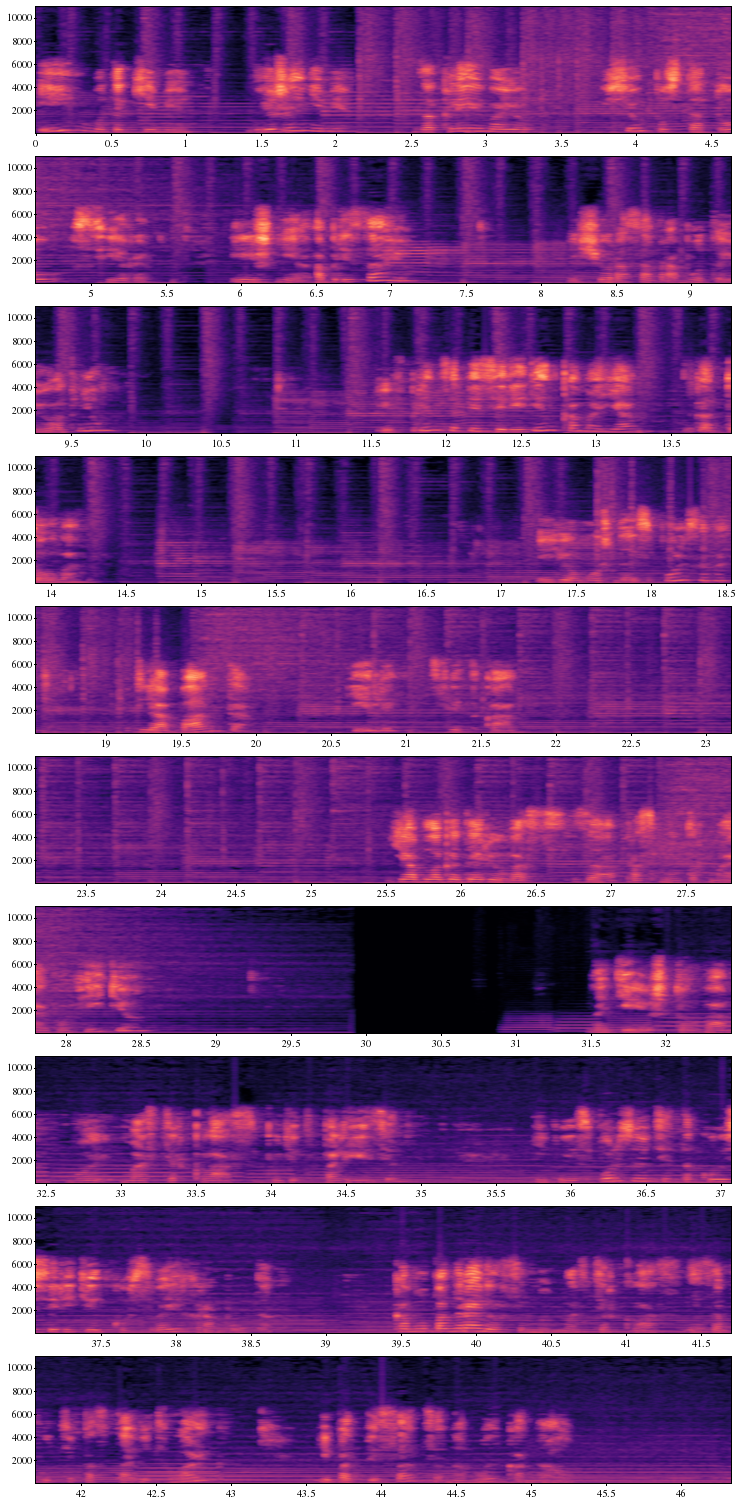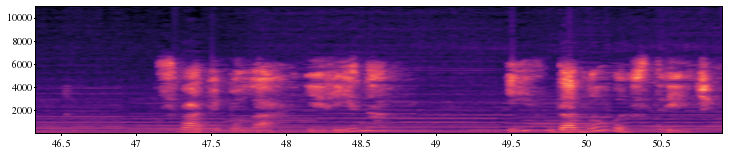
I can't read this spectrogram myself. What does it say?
и вот такими движениями заклеиваю всю пустоту сферы. Лишнее обрезаю, еще раз обработаю огнем. И в принципе серединка моя готова. Ее можно использовать для банта или цветка. Я благодарю вас за просмотр моего видео. Надеюсь, что вам мой мастер-класс будет полезен и вы используете такую серединку в своих работах. Кому понравился мой мастер-класс, не забудьте поставить лайк и подписаться на мой канал. С вами была Ирина и до новых встреч!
